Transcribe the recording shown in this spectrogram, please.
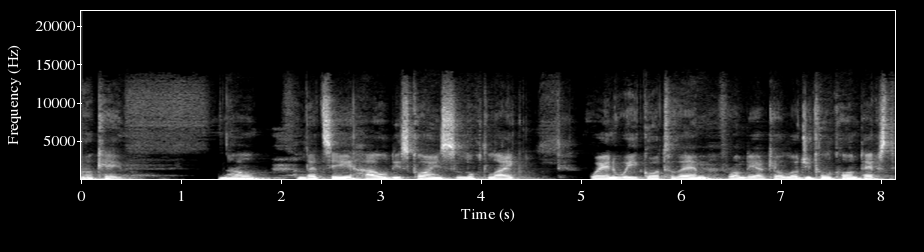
okay. Now, let's see how these coins looked like when we got them from the archaeological context.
